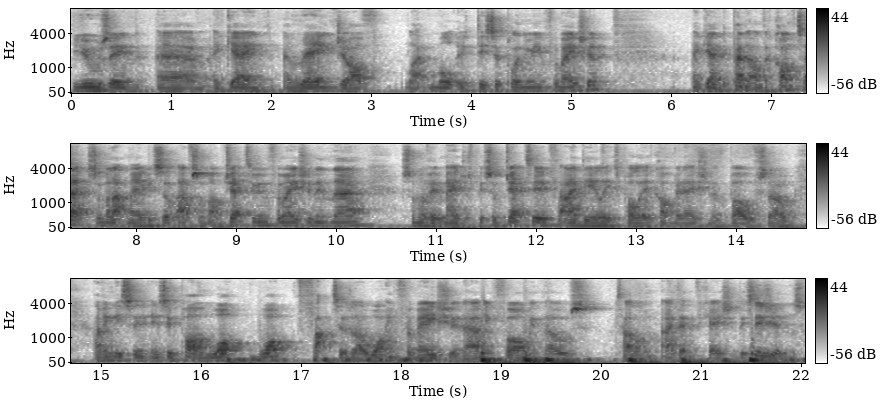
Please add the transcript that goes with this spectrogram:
using um, again a range of like multidisciplinary information. Again, depending on the context, some of that may be some have some objective information in there some of it may just be subjective. Ideally, it's probably a combination of both. So I think it's it's important what what factors or what information are informing those talent identification decisions,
